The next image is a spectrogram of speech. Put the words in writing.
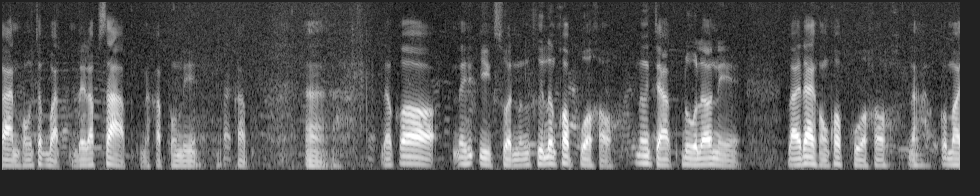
การของจังหวัดได้รับทราบนะครับ ตรงนี้นะครับอ่าแล้วก็ในอีกส่วนหนึ่งคือเรื่องครอบครัวเขา เนื่องจากดูแล้วนี่รายได้ของครอบครัวเขานะครับก็มา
